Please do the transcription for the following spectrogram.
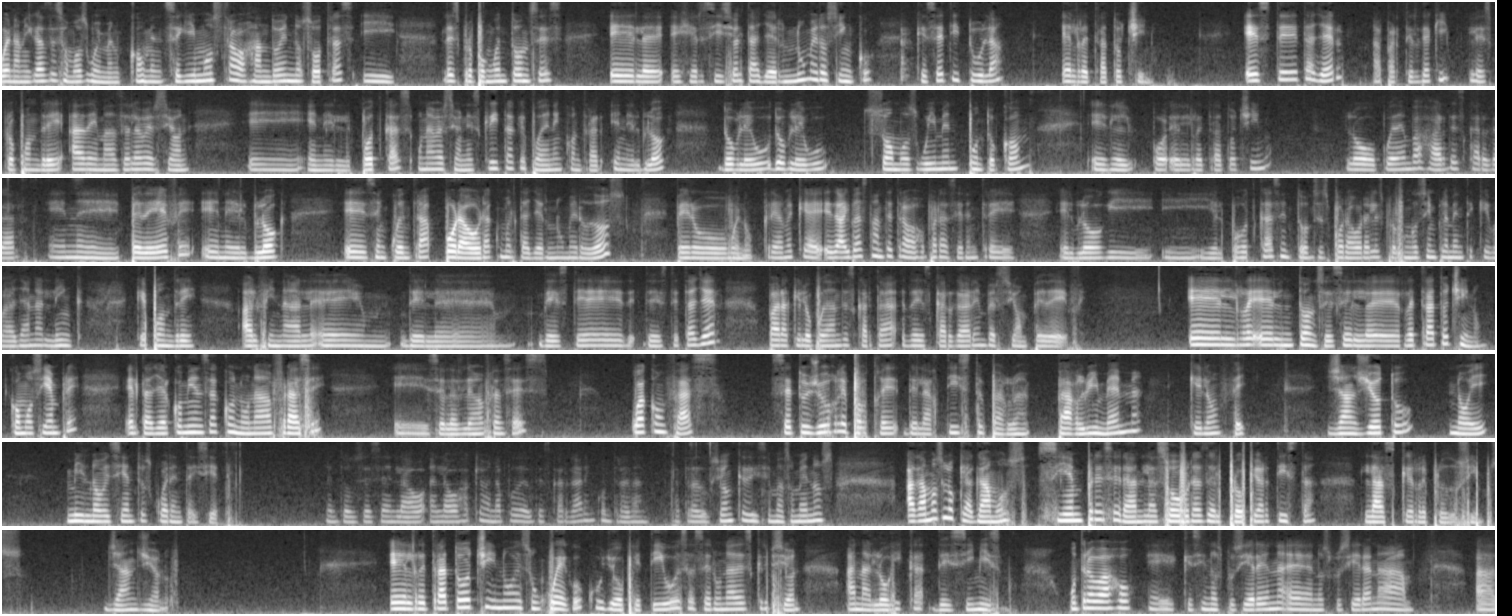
Bueno, amigas de Somos Women, seguimos trabajando en nosotras y les propongo entonces el eh, ejercicio, el taller número 5, que se titula El retrato chino. Este taller, a partir de aquí, les propondré, además de la versión eh, en el podcast, una versión escrita que pueden encontrar en el blog www.somoswomen.com, el, el retrato chino lo pueden bajar, descargar en eh, PDF. En el blog eh, se encuentra por ahora como el taller número 2. Pero bueno, créanme que hay, bastante trabajo para hacer entre el blog y, el podcast. Entonces por ahora les propongo simplemente que vayan al link que pondré al final em, del, eh, de, este, de este taller para que lo puedan descargar en versión PDF. El, entonces, el eh, retrato chino. Como siempre, el taller comienza con una frase, eh, se las leo en francés. Quoi qu'on fasse, c'est toujours le portrait de l'artiste par, par lui-même que l'on fait. Jean Giotto Noé, 1947. Entonces en la, en la hoja que van a poder descargar encontrarán la traducción que dice más o menos Hagamos lo que hagamos, siempre serán las obras del propio artista las que reproducimos. Jan Giono. El retrato chino es un juego cuyo objetivo es hacer una descripción analógica de sí mismo. Un trabajo eh, que si nos, pusieran, eh, nos pusieran a,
